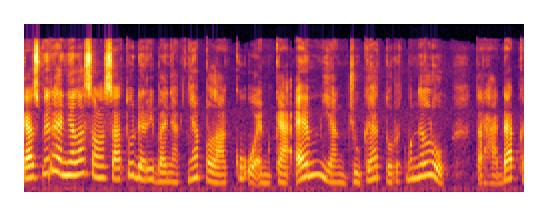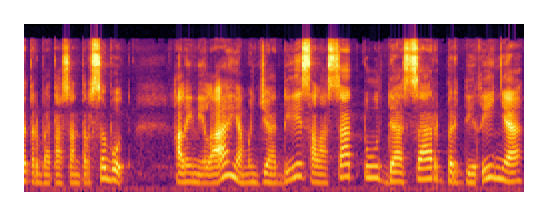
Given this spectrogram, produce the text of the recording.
Kasmir hanyalah salah satu dari banyaknya pelaku UMKM yang juga turut mengeluh terhadap keterbatasan tersebut. Hal inilah yang menjadi salah satu dasar berdirinya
